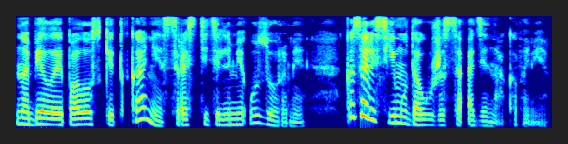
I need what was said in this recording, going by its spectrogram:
но белые полоски ткани с растительными узорами казались ему до ужаса одинаковыми.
